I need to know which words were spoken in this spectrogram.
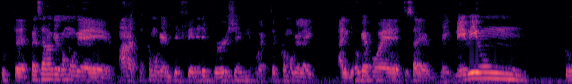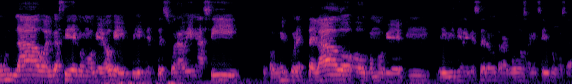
ustedes pensaron que como que, mano, esto es como que el definitive version, o esto es como que like, algo que pues, tú sabes, may- maybe un como un lado o algo así de como que, ok, este, suena bien así, podemos ir por este lado, o como que, mm, maybe tiene que ser otra cosa, que sé, como sea.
